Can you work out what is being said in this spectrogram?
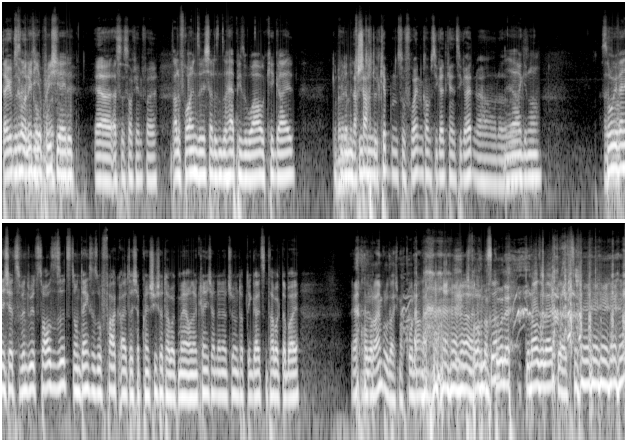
Da du gibt es immer halt eine richtig appreciated. Ja, das ist auf jeden Fall. Alle freuen sich, alle sind so happy, so wow, okay, geil. Gibt Oder wenn du nach Tüte. Schachtel kippen zu Freunden kommst, die gerade keine Zigaretten mehr haben oder so. Ja, genau. So Also- wie wenn ich jetzt, wenn du jetzt zu Hause sitzt und denkst dir so, fuck, Alter, ich habe keinen Shisha-Tabak mehr und dann klingel ich an deiner Tür und hab den geilsten Tabak dabei. Ja. Komm rein, Bruder, ich mach Kohle an. Ich brauche noch? Kohle. Genau so läuft das.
